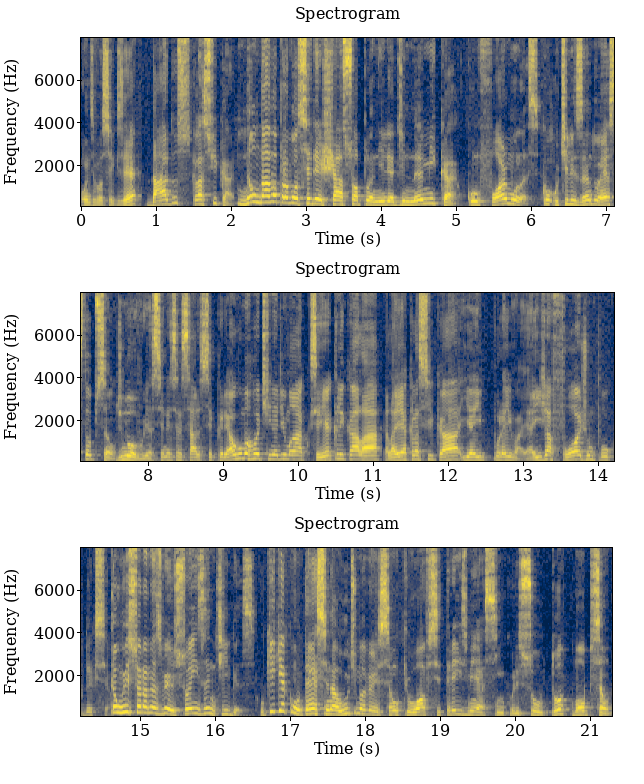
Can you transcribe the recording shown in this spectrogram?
onde você quiser, dados, classificar. Não dava para você deixar a sua planilha dinâmica com fórmulas utilizando esta opção. De novo, ia ser necessário você criar alguma rotina de macro. Você ia clicar lá, ela ia classificar e aí por aí vai. Aí já foge um pouco do Excel. Então isso era nas versões antigas. O que, que acontece na última versão que o Office 365 ele soltou uma opção?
